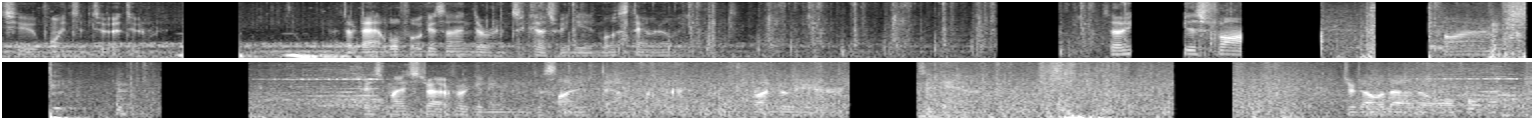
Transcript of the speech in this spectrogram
two points into attunement. After that, we'll focus on endurance because we need the most stamina we get. So just farm. My strat for getting the slimes down quicker. To here can. After they'll all fall down.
